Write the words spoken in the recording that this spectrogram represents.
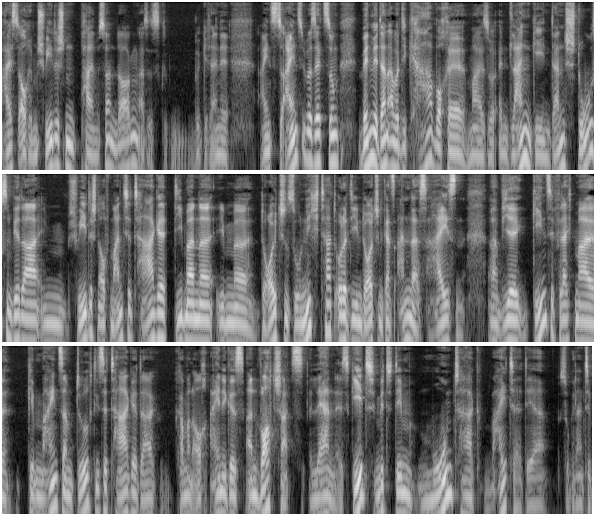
heißt auch im Schwedischen Palmsöndagen, also es ist wirklich eine 1 zu 1 Übersetzung. Wenn wir dann aber die Karwoche mal so entlang gehen, dann stoßen wir da im Schwedischen auf manche Tage, die man äh, im äh, Deutschen so nicht hat oder die im Deutschen ganz anders heißen. Wir gehen sie vielleicht mal gemeinsam durch diese Tage. Da kann man auch einiges an Wortschatz lernen. Es geht mit dem Montag weiter, der sogenannte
